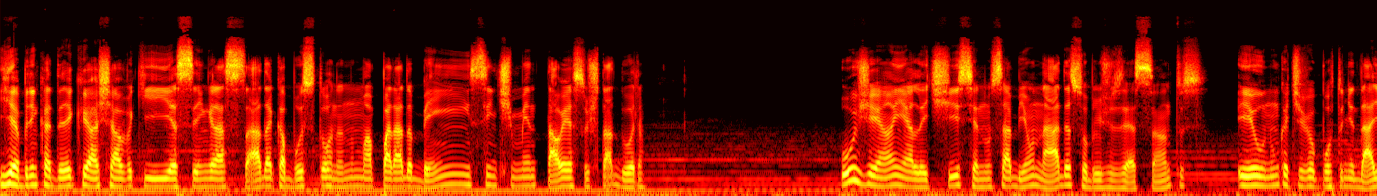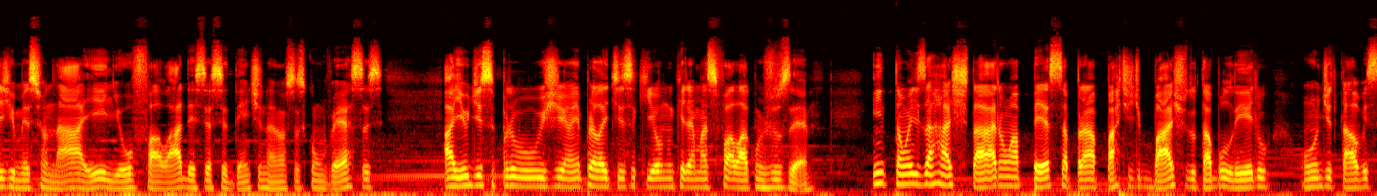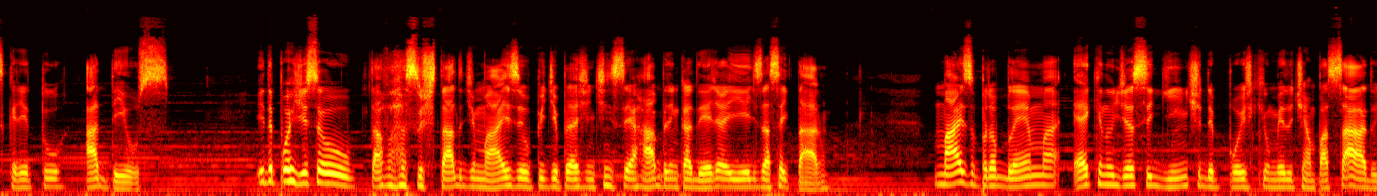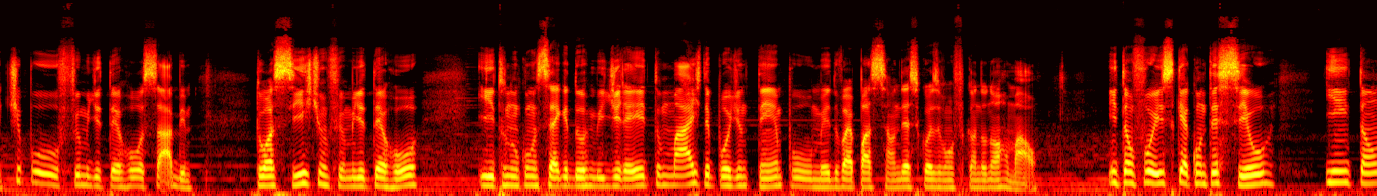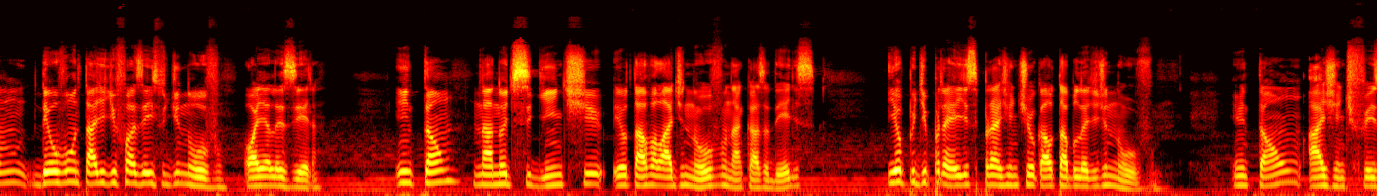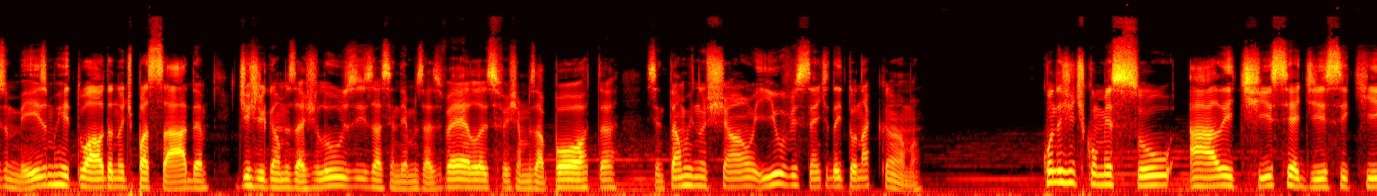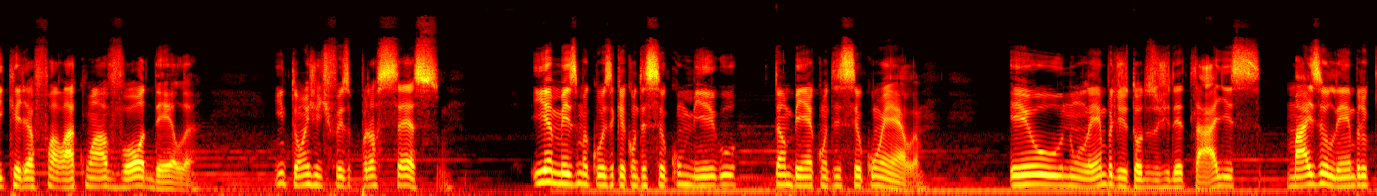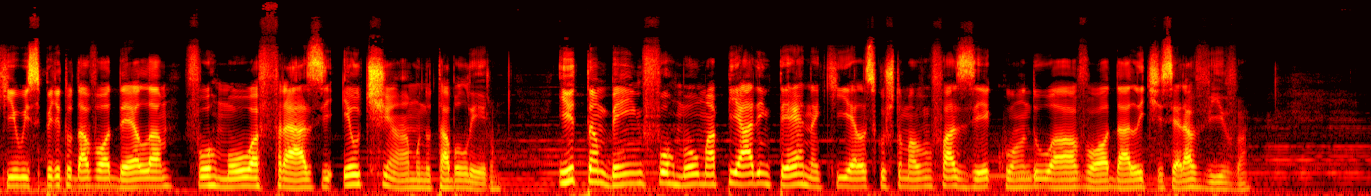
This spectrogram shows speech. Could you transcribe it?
E a brincadeira que eu achava que ia ser engraçada acabou se tornando uma parada bem sentimental e assustadora. O Jean e a Letícia não sabiam nada sobre o José Santos. Eu nunca tive a oportunidade de mencionar ele ou falar desse acidente nas nossas conversas. Aí eu disse pro Jean e pra Letícia que eu não queria mais falar com José. Então eles arrastaram a peça para a parte de baixo do tabuleiro onde estava escrito adeus. E depois disso eu tava assustado demais, eu pedi pra gente encerrar a brincadeira e eles aceitaram. Mas o problema é que no dia seguinte, depois que o medo tinha passado, tipo filme de terror, sabe? Tu assiste um filme de terror e tu não consegue dormir direito, mas depois de um tempo o medo vai passando e as coisas vão ficando normal. Então foi isso que aconteceu E então deu vontade de fazer isso de novo. Olha a leseira. Então, na noite seguinte, eu tava lá de novo na casa deles e eu pedi para eles pra gente jogar o tabuleiro de novo. Então, a gente fez o mesmo ritual da noite passada. Desligamos as luzes, acendemos as velas, fechamos a porta, sentamos no chão e o Vicente deitou na cama. Quando a gente começou, a Letícia disse que queria falar com a avó dela. Então a gente fez o processo. E a mesma coisa que aconteceu comigo também aconteceu com ela. Eu não lembro de todos os detalhes, mas eu lembro que o espírito da avó dela formou a frase Eu te amo no tabuleiro. E também formou uma piada interna que elas costumavam fazer quando a avó da Letícia era viva.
